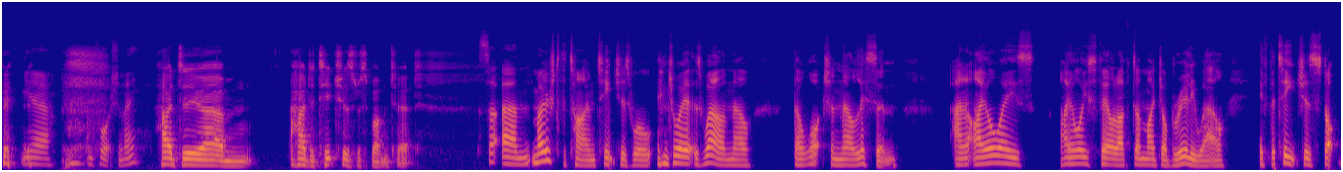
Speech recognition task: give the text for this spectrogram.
to. yeah, unfortunately. How do um, how do teachers respond to it? so um, most of the time teachers will enjoy it as well and they'll they'll watch and they'll listen and i always i always feel i've done my job really well if the teachers stop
